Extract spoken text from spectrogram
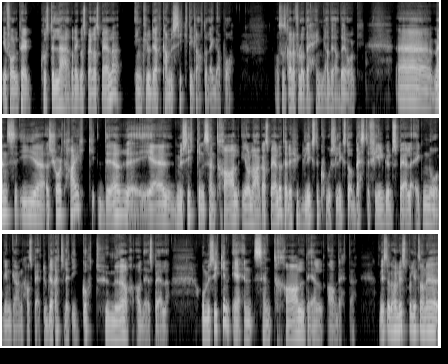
i forhold til hvordan det lærer deg å spille spillet, inkludert hva musikk de klarte å legge på. Og så skal det få lov til å henge der, det òg. Eh, mens i uh, A Short Hike, der er musikken sentral i å lage spillet til det hyggeligste, koseligste og beste feel good-spillet jeg noen gang har spilt. Du blir rett og slett i godt humør av det spillet. Og musikken er en sentral del av dette. Hvis dere har lyst på litt sånne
